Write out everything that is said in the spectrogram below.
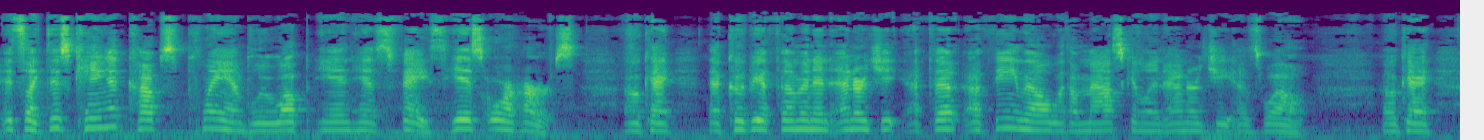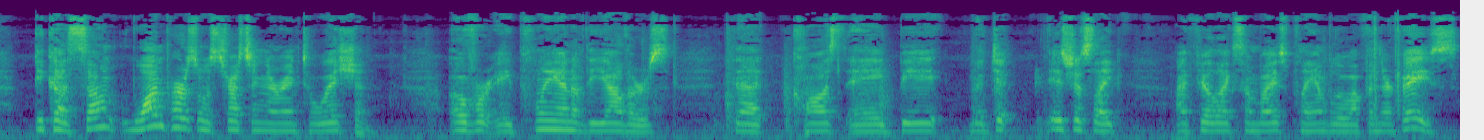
It's like this King of Cups plan blew up in his face, his or hers. Okay, that could be a feminine energy, a, fe a female with a masculine energy as well. Okay, because some one person was trusting their intuition over a plan of the others that caused a big. It's just like I feel like somebody's plan blew up in their face.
